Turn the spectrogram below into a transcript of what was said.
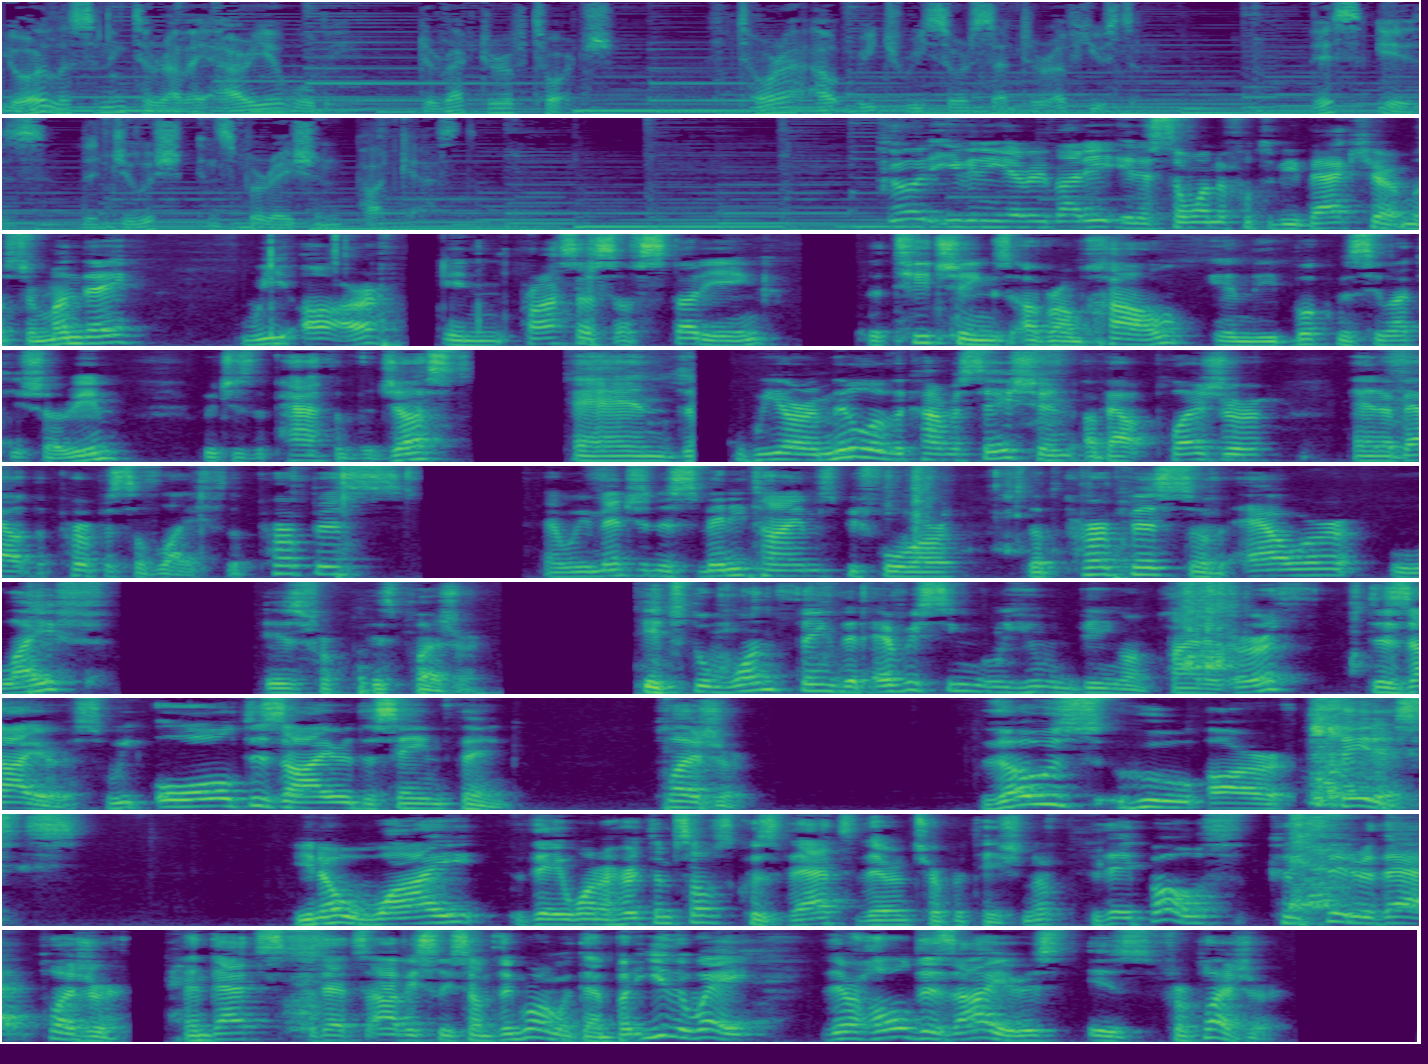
You're listening to Rabbi Aryeh Wolbe, Director of Torch, the Torah Outreach Resource Center of Houston. This is the Jewish Inspiration Podcast. Good evening, everybody. It is so wonderful to be back here at Mussar Monday. We are in process of studying the teachings of Ramchal in the book Mesilat Yesharim, which is the path of the just. And we are in the middle of the conversation about pleasure and about the purpose of life. The purpose, and we mentioned this many times before, the purpose of our life is for is pleasure. It's the one thing that every single human being on planet Earth desires. We all desire the same thing. Pleasure. Those who are sadists, you know why they want to hurt themselves? Because that's their interpretation of. They both consider that pleasure, and that's that's obviously something wrong with them. But either way, their whole desire is, is for pleasure.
